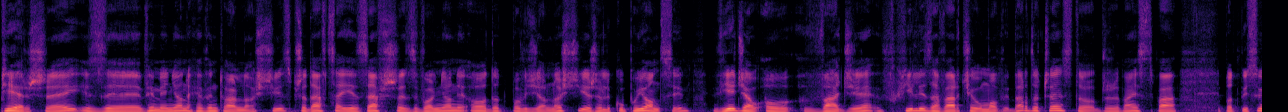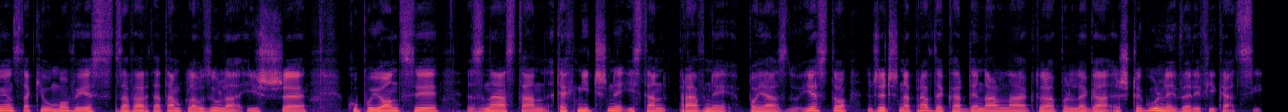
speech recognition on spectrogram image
pierwszej z wymienionych ewentualności sprzedawca jest zawsze zwolniony od odpowiedzialności, jeżeli kupujący wiedział o wadzie w chwili zawarcia umowy. Bardzo często, proszę Państwa, podpisując takie umowy jest zawarta tam klauzula, iż kupujący zna stan techniczny i stan prawny pojazdu. Jest to rzecz naprawdę kardynalna, która podlega szczególnej weryfikacji.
